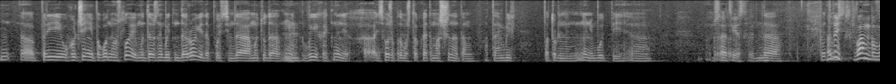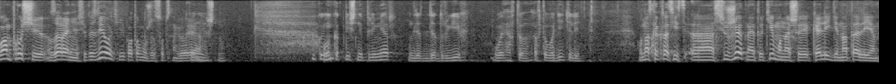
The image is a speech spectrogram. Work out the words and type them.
э, при ухудшении погодных условий мы должны быть на дороге, допустим, да, а мы туда ну, mm -hmm. выехать, ну, не, а сможем, потому что какая-то машина, там, автомобиль патрульный, ну, не будет... Э, Соответствовать. Да. да. Поэтому... Ну, то есть вам, вам проще заранее все это сделать и потом уже, собственно говоря... Конечно. Ну, вот. как личный пример для, для других авто, автоводителей. У нас как раз есть э, сюжет на эту тему нашей коллеги Натальи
